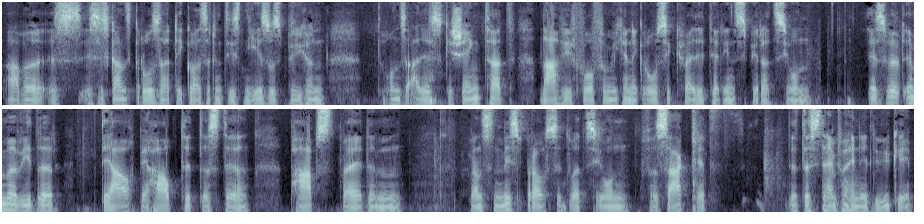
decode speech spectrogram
aber es, es ist ganz großartig, was er in diesen Jesusbüchern uns alles geschenkt hat. Nach wie vor für mich eine große Quelle der Inspiration. Es wird immer wieder der auch behauptet, dass der Papst bei dem ganzen Missbrauchssituation versagt hätte. Das ist einfach eine Lüge.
